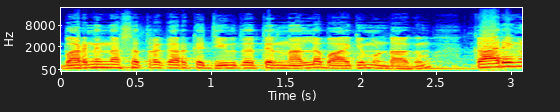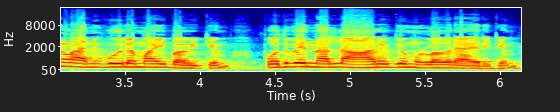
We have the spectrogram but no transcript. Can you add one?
ഭരണി നക്ഷത്രക്കാർക്ക് ജീവിതത്തിൽ നല്ല ഭാഗ്യമുണ്ടാകും. കാര്യങ്ങൾ അനുകൂലമായി ഭവിക്കും. പൊതുവെ നല്ല ആരോഗ്യമുള്ളവരായിരിക്കും.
